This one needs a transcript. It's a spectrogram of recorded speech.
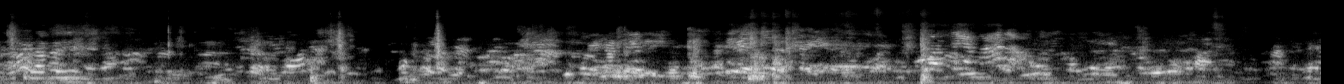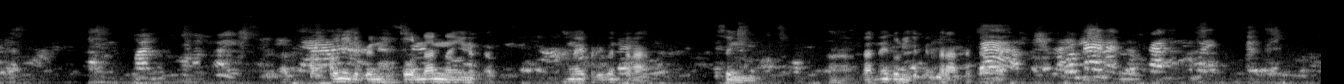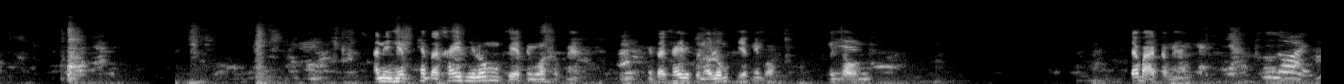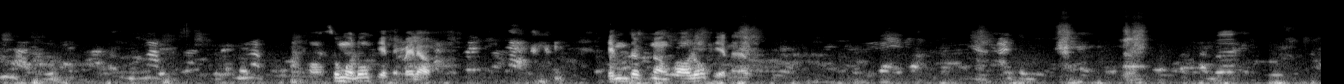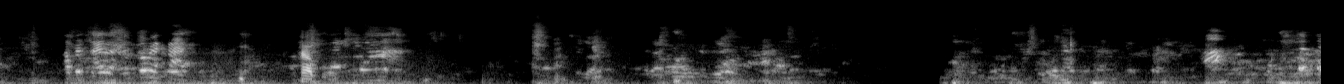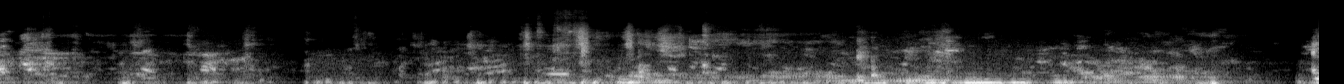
ัวนี้จะเป็นโซนด้านในนะครับข้างในบริเวณตลาดซึ่งอ่าด้านในตัวนี้จะเป็นตลาดประจำนะ ได้นะเหมื อนกันด้วยอันนี้เห็ดเห็ดตะไคร้ที่ลงเพจนี่บ่ครับแม่เห็ดตะไคร้ที่เพิ่นเอาลงเพจนี่บ่คือเขาจ้าบาทครับแม่ที่ลอยที่หาที่มากมากอ๋อซุมเอาลงเพจนี่ไปแล้ว เห็นแต่น้องพอลงเพจนะครับขายสมุนเอาไปใช้แบบก็ไม่ขาดครับผม อัน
